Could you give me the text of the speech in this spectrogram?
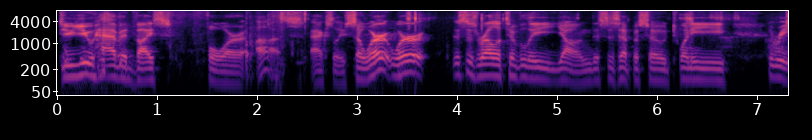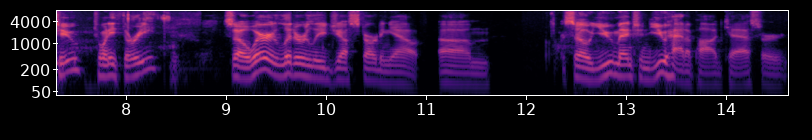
do you have advice for us, actually? So we're, we're, this is relatively young. This is episode 22, 23. So we're literally just starting out. Um, so you mentioned you had a podcast or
